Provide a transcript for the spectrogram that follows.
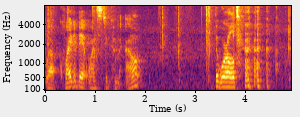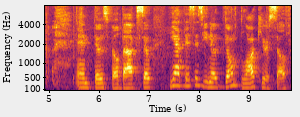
Well, quite a bit wants to come out. The world. and those fell back. So yeah, this is, you know, don't block yourself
